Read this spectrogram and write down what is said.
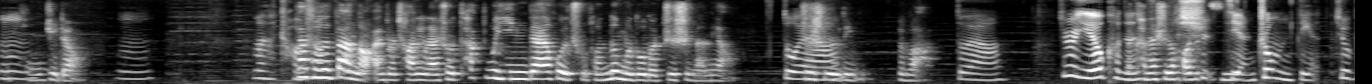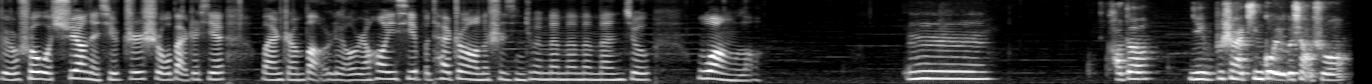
嗯，停止掉。嗯，那那他的大脑按照常理来说，他不应该会储存那么多的知识能量，对，知识力，对吧？对啊。就是也有可能是减重点，就比如说我需要哪些知识，我把这些完整保留，然后一些不太重要的事情就会慢慢慢慢就忘了。嗯，好的，你不是还听过一个小说？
